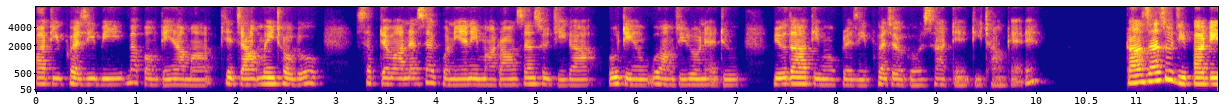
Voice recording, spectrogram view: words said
ပါတီဖွဲ့စည်းပြီးမှတ်ပုံတင်ရမှာဖြစ်ကြောင်းအမိန့်ထုတ်လို့ စက်တင်ဘာ29ရက်နေ့မှာတောင်ဆန်းစုကြည်ကဦးတင်ဦးအောင်ကြီးတို့နဲ့အတူမြို့သားဒီမိုကရေစီဖွဲ့ချုပ်ကိုစတင်တည်ထောင်ခဲ့တယ်။ဒေါန်ဆန်းစုကြည်ပါတီ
